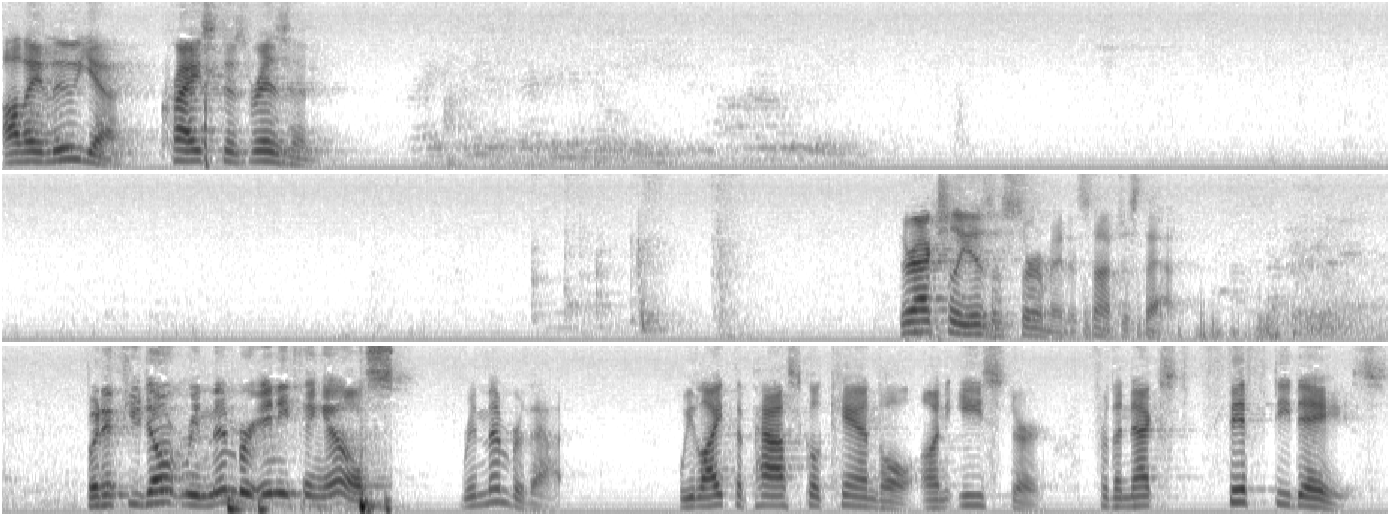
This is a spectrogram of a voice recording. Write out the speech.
Alleluia. Christ is risen. There actually is a sermon. It's not just that. But if you don't remember anything else, remember that. We light the paschal candle on Easter for the next 50 days.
